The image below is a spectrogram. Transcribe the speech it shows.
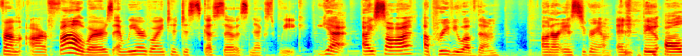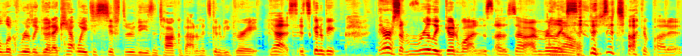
from our followers, and we are going to discuss those next week. Yeah, I saw a preview of them on our Instagram, and they all look really good. I can't wait to sift through these and talk about them. It's going to be great. Yes, it's going to be. There are some really good ones, uh, so I'm really excited to talk about it.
